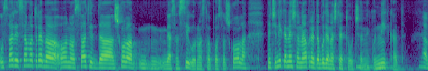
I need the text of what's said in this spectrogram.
u stvari samo treba ono shvatiti da škola, ja sam sigurno 100% škola, neće nikad nešto napraviti da bude na štetu učeniku. Nikad. Da.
